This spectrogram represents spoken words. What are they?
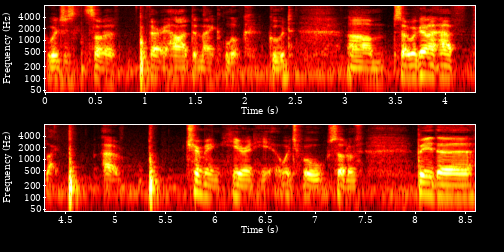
which is sort of very hard to make look good. Um, so we're going to have like a trimming here and here, which will sort of be the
